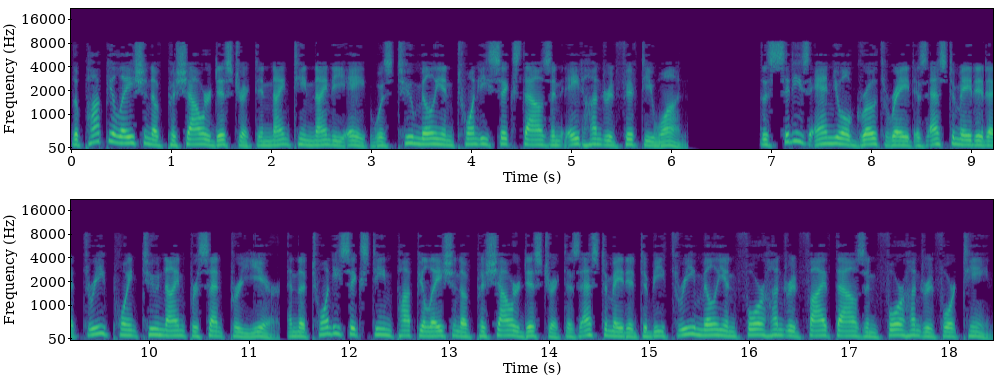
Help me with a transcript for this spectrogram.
The population of Peshawar district in 1998 was 2,026,851. The city's annual growth rate is estimated at 3.29% per year, and the 2016 population of Peshawar district is estimated to be 3,405,414.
